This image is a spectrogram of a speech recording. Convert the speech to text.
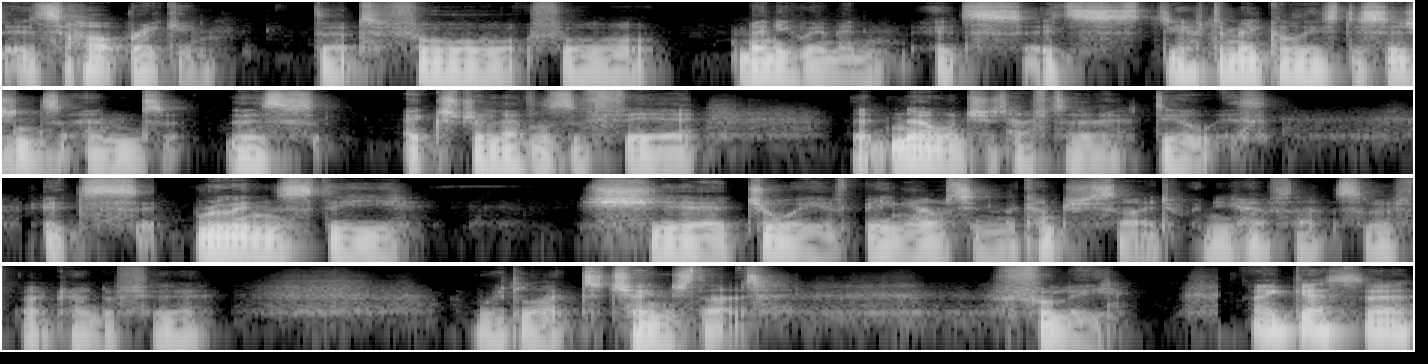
it's heartbreaking that for for many women, it's it's you have to make all these decisions, and there's extra levels of fear that no one should have to deal with. It ruins the sheer joy of being out in the countryside when you have that sort of background of fear. We'd like to change that fully. I guess uh,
